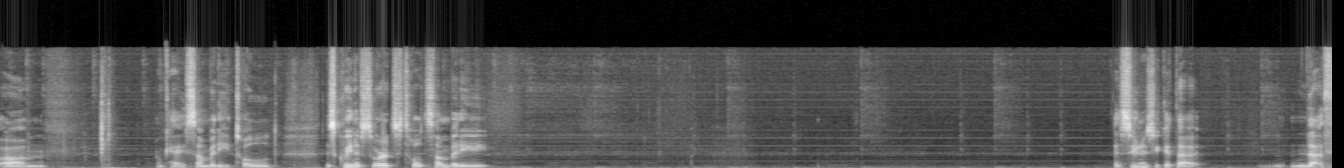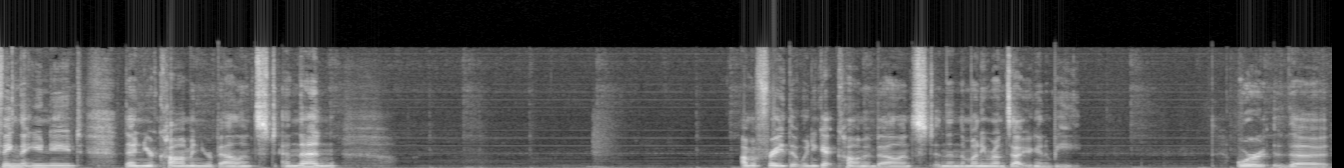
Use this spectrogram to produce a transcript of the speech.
um, okay somebody told this queen of swords told somebody as soon as you get that that thing that you need, then you're calm and you're balanced. And then I'm afraid that when you get calm and balanced and then the money runs out, you're going to be, or the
